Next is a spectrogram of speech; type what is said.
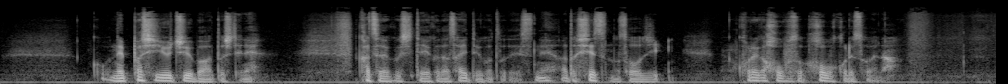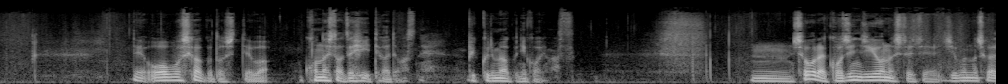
こう熱波師 YouTuber としてね活躍してくださいということでですね。あと施設の掃除。これがほぼほぼこれそうやな。で応募資格としてはこんな人はぜひって書いてますね。びっくりマーク2個あります。うん将来個人事業主として自分の力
